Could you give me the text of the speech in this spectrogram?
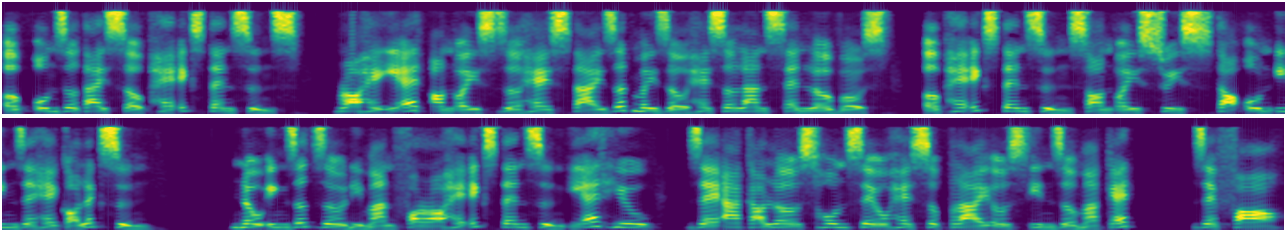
of all the types of hair extensions. Raw hair is always the hairstyle that major hair salons and lovers of hair extensions always switch store on in the hair collection. Knowing that the demand for raw hair extension is huge, there are countless wholesale hair suppliers in the market. Therefore,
